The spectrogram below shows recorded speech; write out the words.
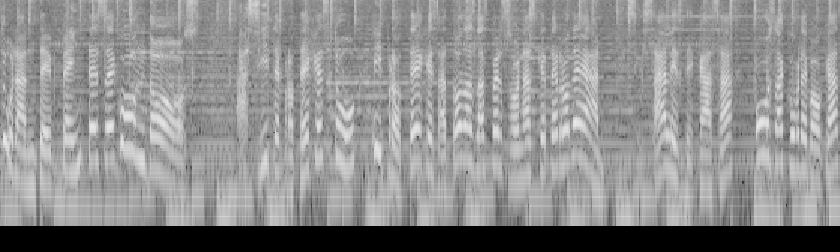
durante 20 segundos. Así te proteges tú y proteges a todas las personas que te rodean. Si sales de casa, usa cubrebocas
